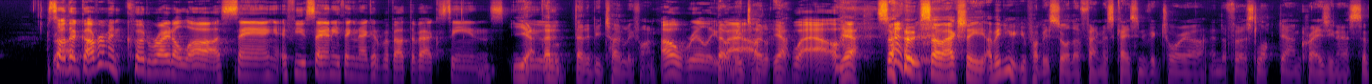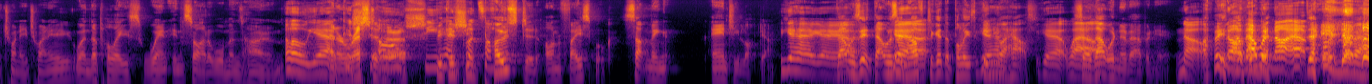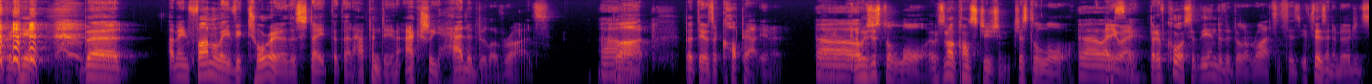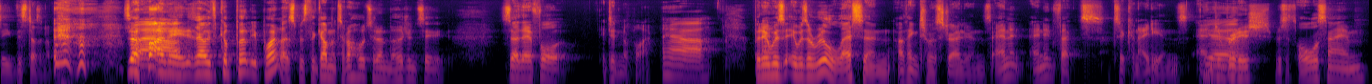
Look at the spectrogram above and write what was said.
So the government could write a law saying if you say anything negative about the vaccines, Yeah, you... that'd, that'd be totally fine. oh really? that would wow. be total- yeah. Wow. Yeah. So, so actually, I mean, you, you probably saw the famous case in Victoria in the first lockdown craziness of 2020 when the police went inside a woman's home. Oh, yeah, and arrested oh, she- oh, her she because she something- posted on Facebook something anti-lockdown. Yeah, yeah, yeah. That was it. That was Yeah. enough to get the police in Yeah. your house. Yeah, wow. So that would never happen here. No, I mean, no, that would not happen. That would never happen here. But I mean, funnily, Victoria, the state that that happened in, actually had a Bill of Rights, but but there was a cop out in it. Like, And it was just a law. It was not a constitution, just a law. Oh, anyway, but of course, at the end of the Bill of Rights, it says if there's an emergency, this doesn't apply. so I mean, so it's completely pointless because the government said, "Oh, it's an emergency," so therefore it didn't apply. Yeah. But it was it was a real lesson, I think, to Australians and and in fact to Canadians and to British, because it's all the same,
